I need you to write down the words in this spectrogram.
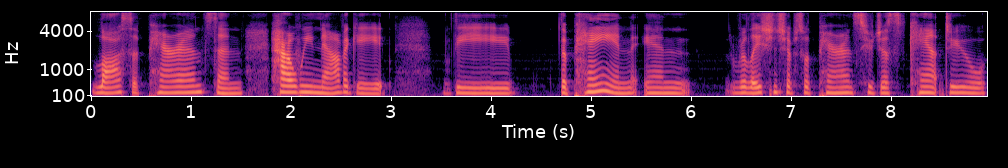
loss of parents and how we navigate the the pain in relationships with parents who just can't do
